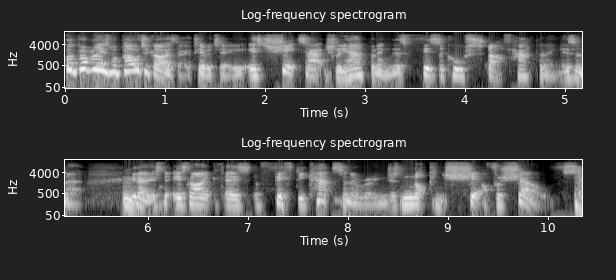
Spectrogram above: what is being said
Well, the problem is with poltergeist activity is shit's actually happening. There's physical stuff happening, isn't it? Hmm. You know, it's, it's like there's 50 cats in a room just knocking shit off of shelves.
